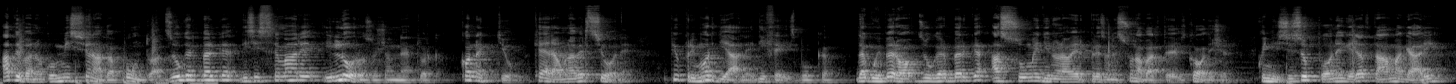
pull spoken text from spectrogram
avevano commissionato appunto a Zuckerberg di sistemare il loro social network, ConnectU, che era una versione più primordiale di Facebook, da cui però Zuckerberg assume di non aver preso nessuna parte del codice. Quindi si suppone che in realtà magari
